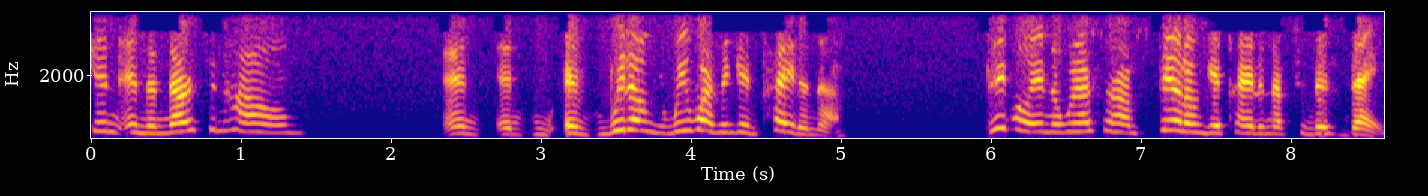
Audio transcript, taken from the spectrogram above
getting in the nursing home and, and, and we don't we wasn't getting paid enough. People in the nursing home still don't get paid enough to this day.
